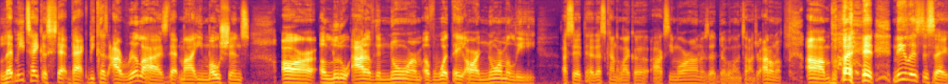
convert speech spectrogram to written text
let me take a step back because I realize that my emotions are a little out of the norm of what they are normally I said that. That's kind of like a oxymoron, or is that double entendre? I don't know. Um, but needless to say,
